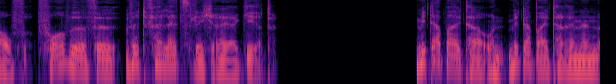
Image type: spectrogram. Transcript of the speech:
Auf Vorwürfe wird verletzlich reagiert. Mitarbeiter und Mitarbeiterinnen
